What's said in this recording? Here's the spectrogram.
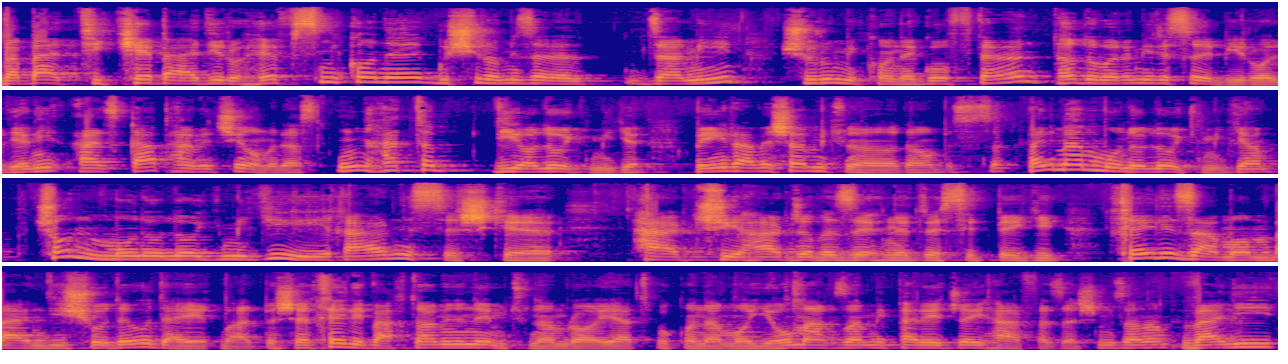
و بعد تیکه بعدی رو حفظ می‌کنه. گوشی رو می‌ذاره زمین شروع می‌کنه گفتن تا دوباره می‌رسه بیرول. یعنی از قبل همه چی آمده است. اون حتی دیالوگ میگه. به این روش هم می‌تونن آدم بسازن. ولی من مونولوگ میگم. چون مونولوگ میگی قرار نیستش که هر چی هر جا به ذهنت رسید بگی. خیلی زمان بندی شده و دقیق باید بشه. خیلی وقتا هم اینو نمی‌تونم رعایت بکنم. و یهو مغزم میپره جایی حرف ازش می‌زنم. ولی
